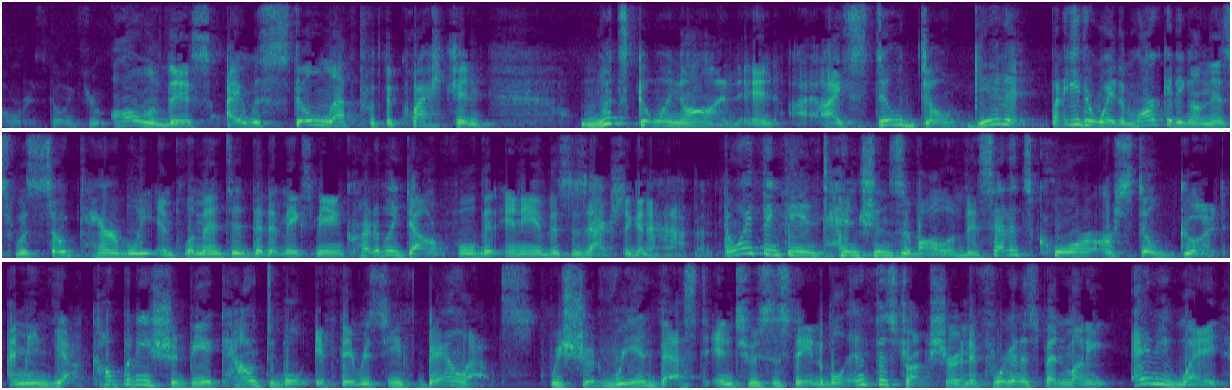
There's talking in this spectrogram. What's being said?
hours going through all of this, I was still left with the question, what's going on? And I, I still don't get it. But either way, the marketing on this was so terribly implemented that it makes me incredibly doubtful that any of this is actually going to happen. Though I think the intentions of all of this at its core are still good. I mean, yeah, companies should be accountable if they receive bailouts. We should reinvest into sustainable infrastructure. And if we're going to spend money anyway,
